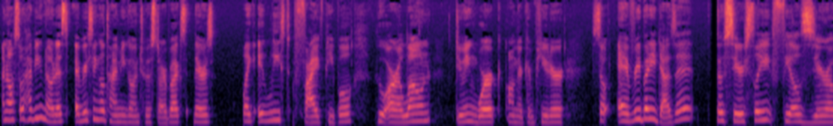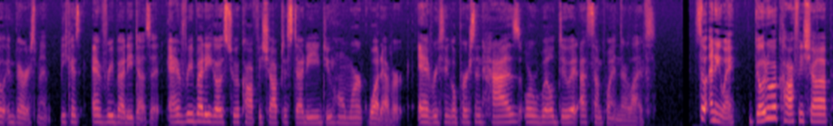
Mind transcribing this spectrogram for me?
And also, have you noticed every single time you go into a Starbucks, there's like at least five people who are alone doing work on their computer. So everybody does it. So seriously, feel zero embarrassment because everybody does it. Everybody goes to a coffee shop to study, do homework, whatever. Every single person has or will do it at some point in their lives. So, anyway, go to a coffee shop,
